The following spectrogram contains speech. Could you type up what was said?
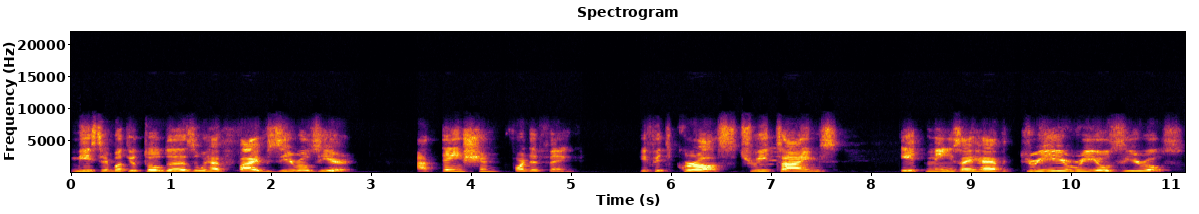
Mister, but you told us we have five zeros here. Attention for the thing. If it cross three times, it means I have three real zeros,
